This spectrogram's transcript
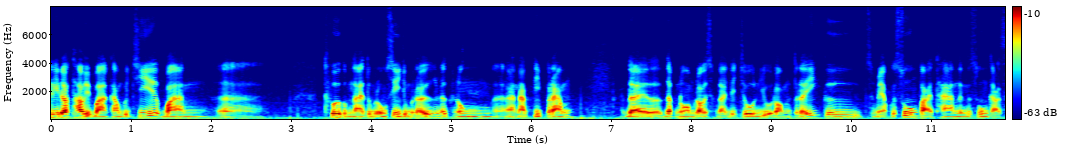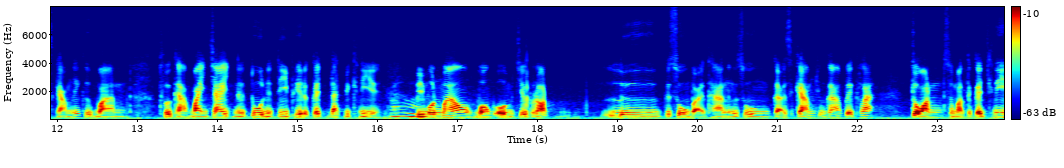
រាជរដ្ឋាភិបាលកម្ពុជាបានធ្វើកំណែតម្រង់ស៊ីជម្រៅនៅក្នុងអាណត្តិទី5ដែលដឹកនាំដោយសម្ដេចតេជោនាយករដ្ឋមន្ត្រីគឺសម្រាប់ក្រសួងបរិស្ថាននិងក្រសួងកសិកម្មនេះគឺបានធ្វើការបែងចែកនៅទួលនីតិភារកិច្ចដាច់ពីគ្នា ពីមុនមកបងប្អូនប្រជាពលរដ្ឋឬក្រសួងបរិស្ថាននិងក្រសួងកសិកម្មជួនកាលពេលខ្លះ ជន់សមត្ថកិច្ចគ្នា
